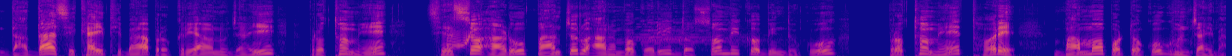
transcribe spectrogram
ଦାଦା ଶିଖାଇଥିବା ପ୍ରକ୍ରିୟା ଅନୁଯାୟୀ ପ୍ରଥମେ ଶେଷ ଆଡ଼ୁ ପାଞ୍ଚରୁ ଆରମ୍ଭ କରି ଦଶମିକ ବିନ୍ଦୁକୁ ପ୍ରଥମେ ଥରେ ବାମ ପଟକୁ ଘୁଞ୍ଚାଇବା।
